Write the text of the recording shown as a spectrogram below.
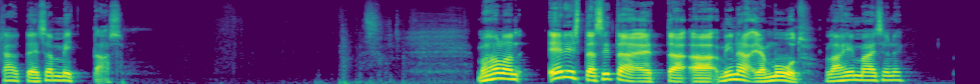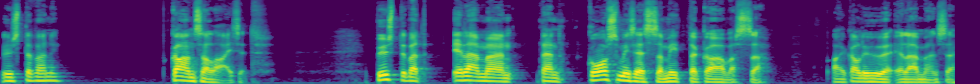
täyteensä mittaansa. Mä haluan edistää sitä, että minä ja muut lähimmäiseni, ystäväni, kansalaiset pystyvät elämään tämän kosmisessa mittakaavassa aika lyhyen elämänsä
